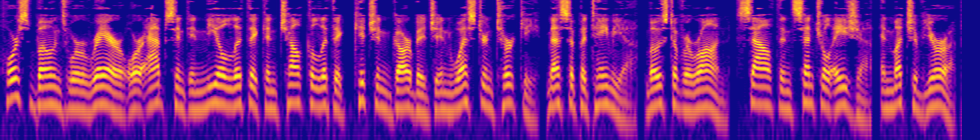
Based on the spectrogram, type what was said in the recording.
horse bones were rare or absent in Neolithic and Chalcolithic kitchen garbage in western Turkey, Mesopotamia, most of Iran, South and Central Asia, and much of Europe.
